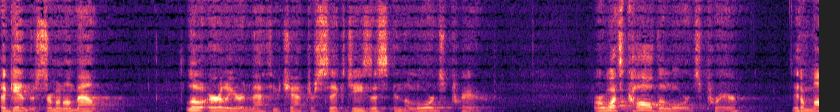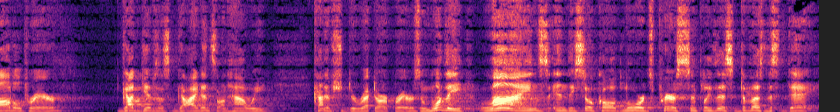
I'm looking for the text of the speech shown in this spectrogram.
Again, the Sermon on Mount. A little earlier in Matthew chapter 6, Jesus in the Lord's Prayer, or what's called the Lord's Prayer, it's a model prayer. God gives us guidance on how we kind of should direct our prayers. And one of the lines in the so called Lord's Prayer is simply this Give us this day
